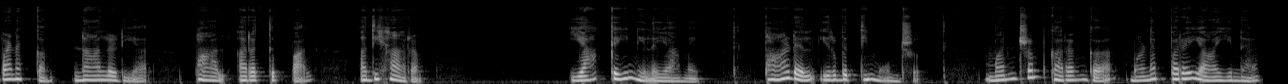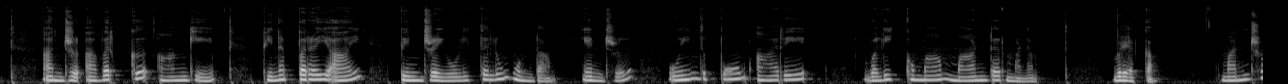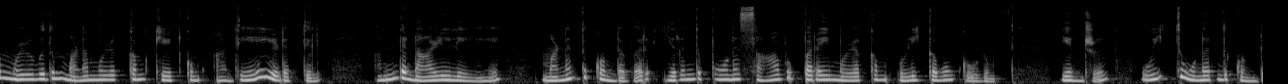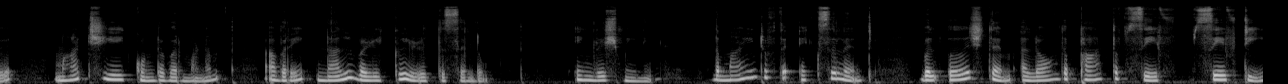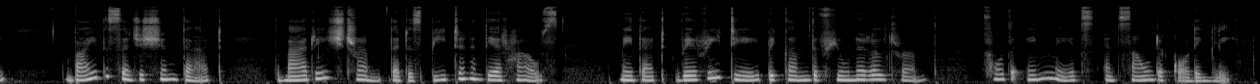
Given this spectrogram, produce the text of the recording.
வணக்கம் நாலடியார் பால் அறத்துப்பால் அதிகாரம் யாக்கை நிலையாமை பாடல் இருபத்தி மூன்று மன்றம் கரங்க மணப்பறையாயின அன்று அவர்க்கு ஆங்கே பிணப்பறையாய் பின்றை ஒழித்தலும் உண்டாம் என்று உய்ந்து போம் ஆரே வலிக்குமாம் மாண்டர் மனம். விளக்கம். மன்றம் முழுவதும் மனமுழக்கம் கேட்கும் அதே இடத்தில் அந்த நாளிலேயே மணந்து கொண்டவர் இறந்து போன சாவுப்பறை முழக்கம் ஒழிக்கவும் கூடும் என்று உய்த்து உணர்ந்து கொண்டு மாட்சியை கொண்டவர் மனம் அவரை நல்வழிக்கு இழுத்து செல்லும் English meaning the mind of the excellent will urge them along the path of safe safety by the suggestion that the marriage drum that is beaten in their house may that very day become the funeral drum for the inmates and sound accordingly.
